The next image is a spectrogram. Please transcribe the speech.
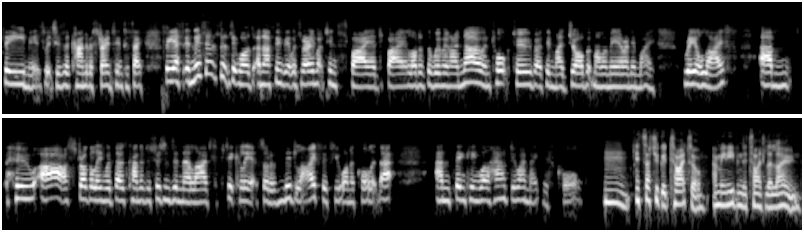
theme is, which is a kind of a strange thing to say. But yes, in this instance it was, and I think it was very much inspired by a lot of the women I know and talk to, both in my job at Mamamia and in my real life, um, who are struggling with those kind of decisions in their lives, particularly at sort of midlife, if you want to call it that, and thinking, well, how do I make this call? Mm, it's such a good title. I mean, even the title alone,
